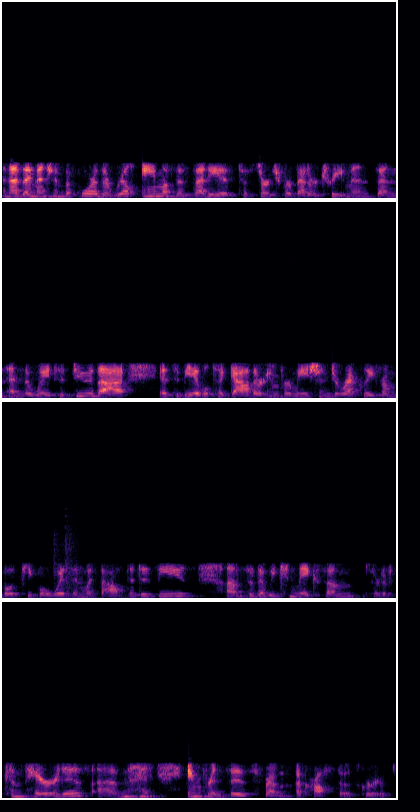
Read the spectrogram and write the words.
And as I mentioned before, the real aim of the study is to search for better treatments. And, and the way to do that is to be able to gather information directly from both people with and without the disease um, so that we can make some sort of comparative um, inferences from across those groups.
